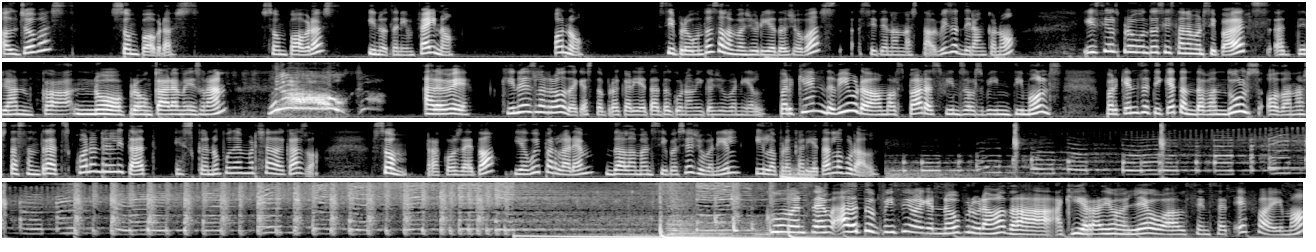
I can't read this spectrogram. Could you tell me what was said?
Els joves som pobres. Som pobres i no tenim feina. O no? Si preguntes a la majoria de joves si tenen estalvis, et diran que no. I si els preguntes si estan emancipats, et diran que no, però encara més gran. No! Ara bé, quina és la raó d'aquesta precarietat econòmica juvenil? Per què hem de viure amb els pares fins als 20 i molts? Per què ens etiqueten de ganduls o de no estar centrats, quan en realitat és que no podem marxar de casa? Som Racoseta i avui parlarem de l'emancipació juvenil i la precarietat laboral. Comencem a topíssim aquest nou programa de aquí a Ràdio Manlleu, al 107 FM,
